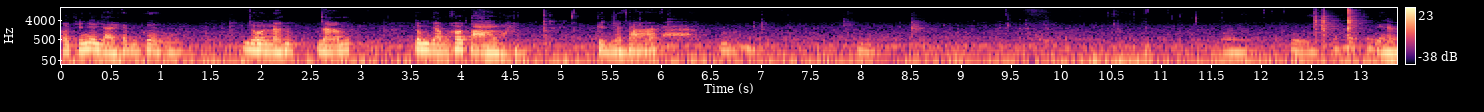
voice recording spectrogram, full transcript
เอาชิ้นใหญ่ๆให้เพื่อนๆโดนน้ำน้ำต้มยำเข้าตาเหรอ กินช้าปลาๆอืมนี่ฮะ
